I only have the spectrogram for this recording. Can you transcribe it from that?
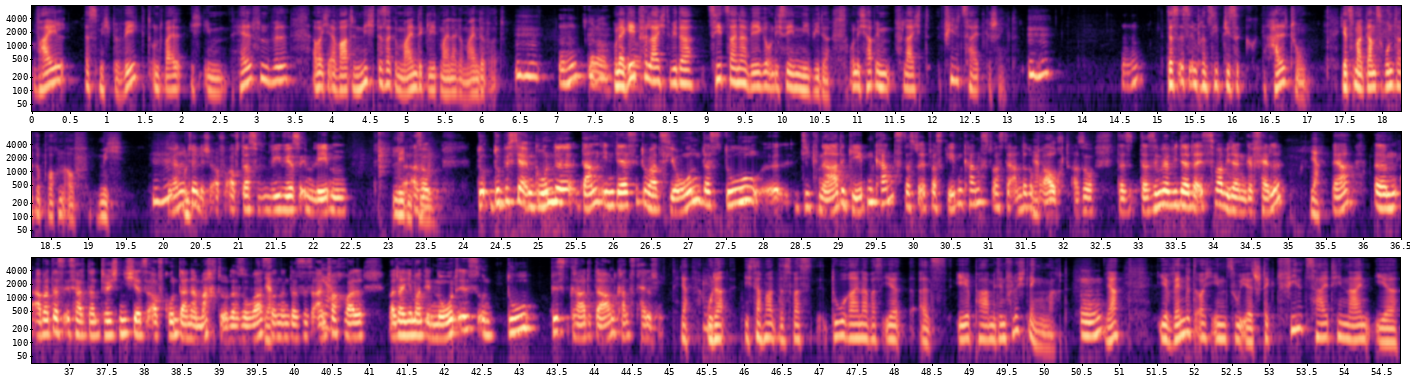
weil es mich bewegt und weil ich ihm helfen will, aber ich erwarte nicht, dass er Gemeindeglied meiner Gemeinde wird. Mhm. Mhm, genau. Und er geht genau. vielleicht wieder, zieht seiner Wege und ich sehe ihn nie wieder. Und ich habe ihm vielleicht viel Zeit geschenkt. Mhm. mhm. Das ist im Prinzip diese Haltung. Jetzt mal ganz runtergebrochen auf mich. Mhm. Ja, natürlich, auf, auf das, wie wir es im Leben, leben also können. Du, du bist ja im Grunde dann in der Situation, dass du äh, die Gnade geben kannst, dass du etwas geben kannst, was der andere ja. braucht. Also das, da sind wir wieder, da ist zwar wieder ein Gefälle, ja. Ja, ähm, aber das ist halt natürlich nicht jetzt aufgrund deiner Macht oder sowas, ja. sondern das ist einfach, ja. weil, weil da jemand in Not ist und du bist gerade da und kannst helfen. Ja, oder ich sag mal, das, was du, Rainer, was ihr als Ehepaar mit den Flüchtlingen macht. Mhm. Ja, ihr wendet euch ihnen zu, ihr steckt viel Zeit hinein, ihr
